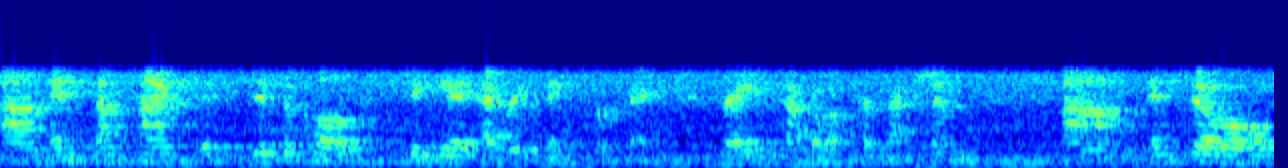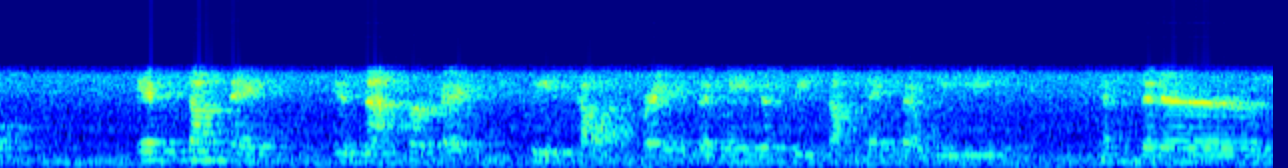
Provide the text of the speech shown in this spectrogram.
Um, and sometimes it's difficult to get everything perfect, right? You talk about perfection. Um, and so if something is not perfect, please tell us, right? Because it may just be something that we consider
